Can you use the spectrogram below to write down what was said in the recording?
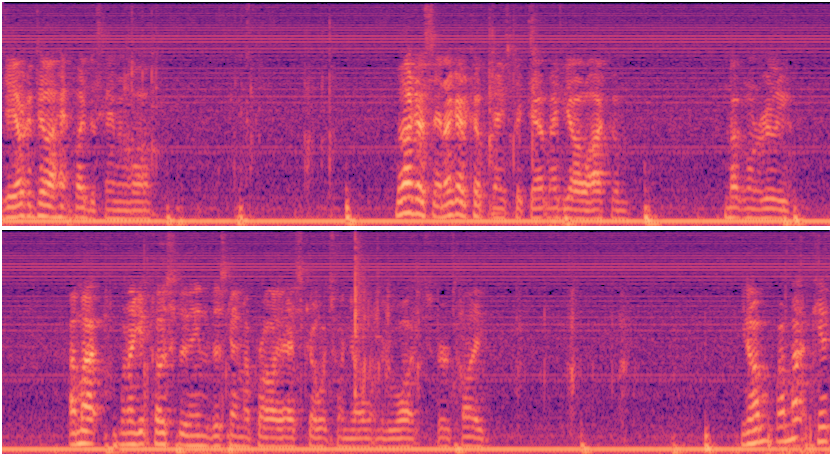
Yeah, y'all can tell I haven't played this game in a while. But like I said, I got a couple games picked out. Maybe y'all like them. I'm not going to really... I might, when I get closer to the end of this game, I'll probably ask y'all which one y'all want me to watch or play. You know, I, I might catch,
